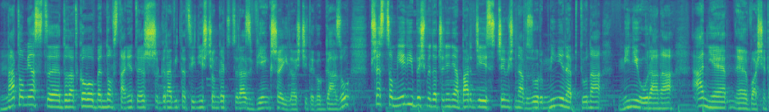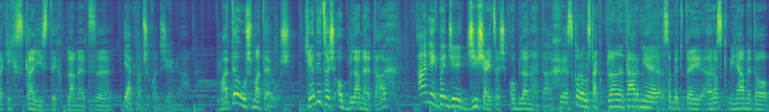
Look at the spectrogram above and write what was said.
Natomiast e, dodatkowo będą w stanie też grawitacyjnie ściągać coraz większe ilości tego gazu, przez co mielibyśmy do czynienia bardziej z czymś na wzór mini Neptuna, mini Urana, a nie e, właśnie takich skalistych planet e, jak na przykład Ziemia. Mateusz Mateusz, kiedy coś o planetach, a niech będzie dzisiaj coś o planetach. Skoro już tak planetarnie sobie tutaj rozkminiamy, to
